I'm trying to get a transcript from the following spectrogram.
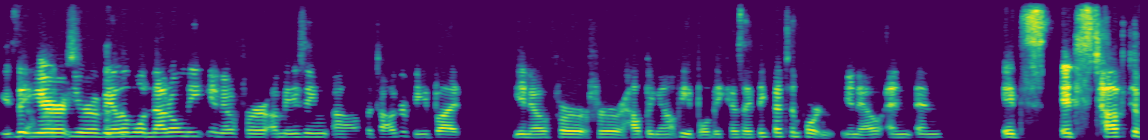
you that so you're much. you're available not only you know for amazing uh, photography but you know for for helping out people because i think that's important you know and and it's it's tough to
